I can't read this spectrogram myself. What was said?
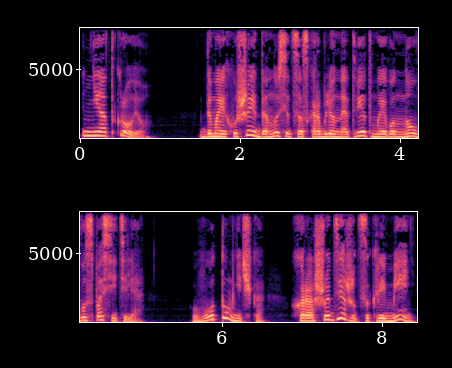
не открою. До моих ушей доносится оскорбленный ответ моего нового спасителя — вот умничка. Хорошо держится кремень.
